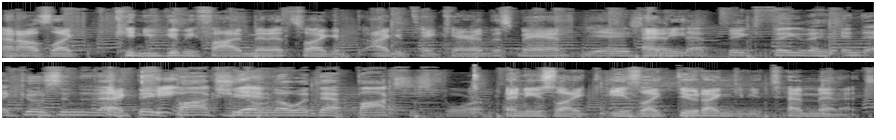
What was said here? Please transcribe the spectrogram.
And I was like, "Can you give me five minutes so I can I can take care of this man?" Yeah, he's and got he- that big thing that and it goes into that, That big key- box. You yeah. don't know what that box is for. And he's like, he's like, dude, I can give you ten minutes.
